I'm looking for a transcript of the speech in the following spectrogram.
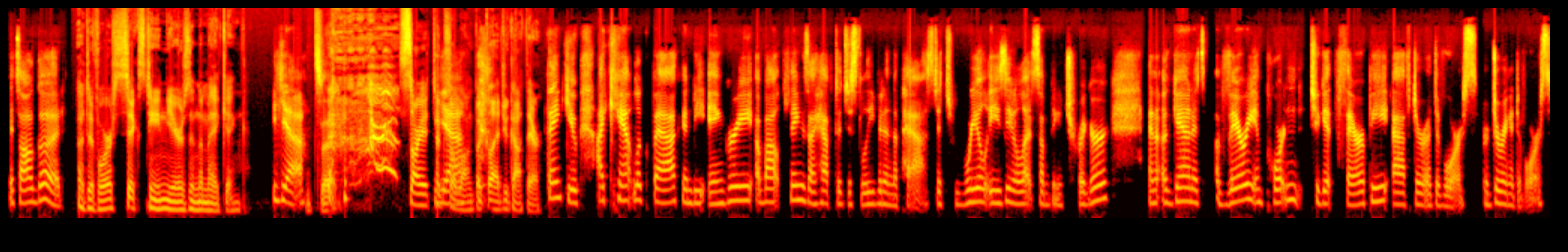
It's all good. A divorce 16 years in the making. Yeah. That's it. Sorry it took Yeah. so long, but glad you got there. Thank you. I can't look back and be angry about things. I have to just leave it in the past. It's real easy to let something trigger. And again, it's very important to get therapy after a divorce or during a divorce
